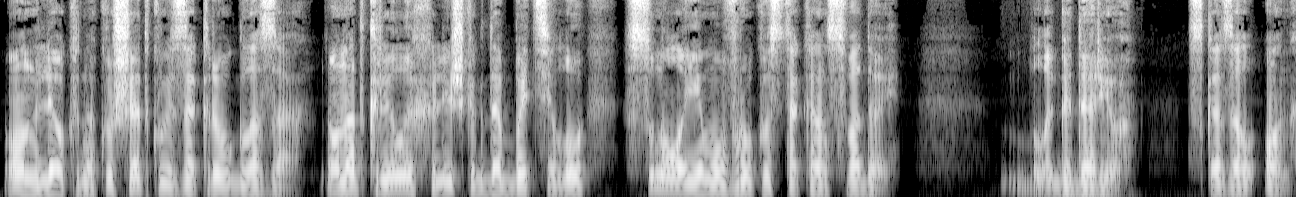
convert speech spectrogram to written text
Он лег на кушетку и закрыл глаза. Он открыл их, лишь когда Бетти Лу сунула ему в руку стакан с водой. «Благодарю», — сказал он.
